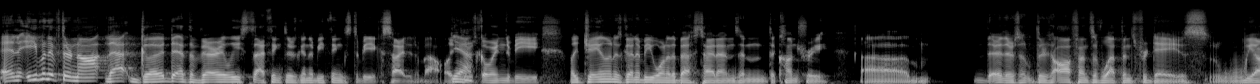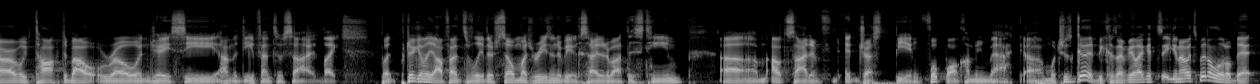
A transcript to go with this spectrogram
and even if they're not that good, at the very least, I think there's going to be things to be excited about. Like Yeah. there's going to be like Jalen is going to be one of the best tight ends in the country. Um, there, there's there's offensive weapons for days. We are we've talked about Rowe and JC on the defensive side, like, but particularly offensively, there's so much reason to be excited about this team um, outside of it just being football coming back, um, which is good because I feel like it's you know it's been a little bit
